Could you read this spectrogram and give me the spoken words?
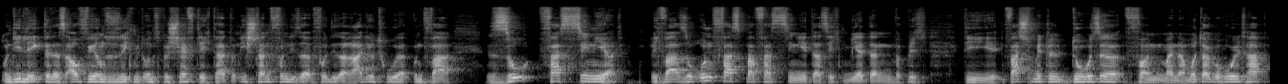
Und die legte das auf, während sie sich mit uns beschäftigt hat. Und ich stand von dieser vor dieser Radiotruhe und war so fasziniert. Ich war so unfassbar fasziniert, dass ich mir dann wirklich die Waschmitteldose von meiner Mutter geholt habe.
